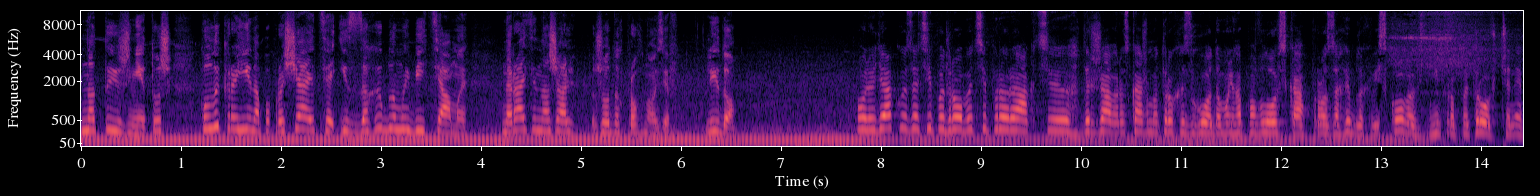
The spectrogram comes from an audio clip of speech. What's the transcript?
на тижні. Тож, коли країна попрощається із загиблими бійцями, наразі, на жаль, жодних прогнозів. Лідо. Олю, дякую за ці подробиці про реакцію держави. Розкажемо трохи згодом. Ольга Павловська про загиблих військових з Дніпропетровщини.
